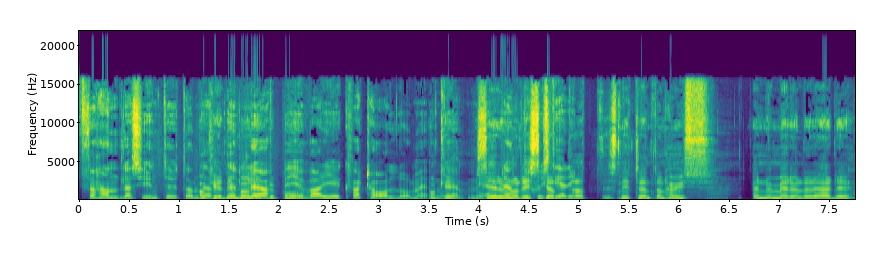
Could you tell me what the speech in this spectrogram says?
förhandlas ju inte utan Okej, den, den den, löper på. ju varje kvartal då med, Okej. med, med Ser du någon risk att, att snitträntan höjs ännu mer eller är det,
